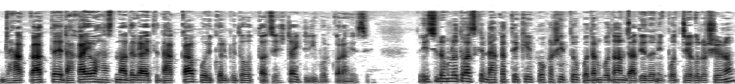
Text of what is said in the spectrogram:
ঢাকাতে, ঢাকায়ও হাসনাদের গাড়িতে ধাক্কা পরিকল্পিত হত্যা চেষ্টা একটি রিপোর্ট করা হয়েছে। তো এই ছিল মূলত আজকে ঢাকা থেকে প্রকাশিত প্রধান প্রধান জাতীয় দৈনিক পত্রিকাগুলোর শিরোনাম।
